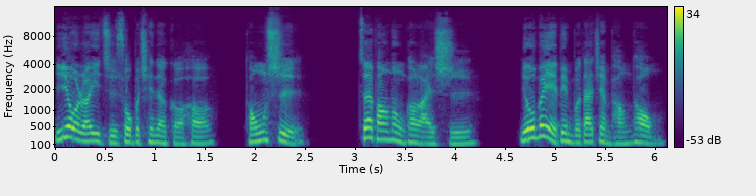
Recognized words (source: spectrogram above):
也有了一直说不清的隔阂。同时，在庞统刚来时，刘备也并不待见庞统。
